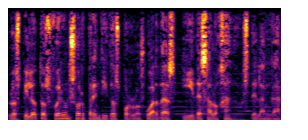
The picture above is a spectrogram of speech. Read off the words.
los pilotos fueron sorprendidos por los guardas y desalojados del hangar.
